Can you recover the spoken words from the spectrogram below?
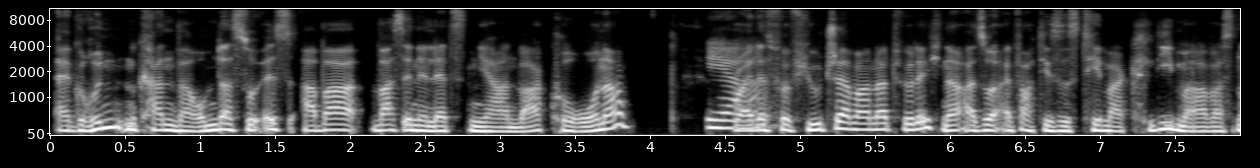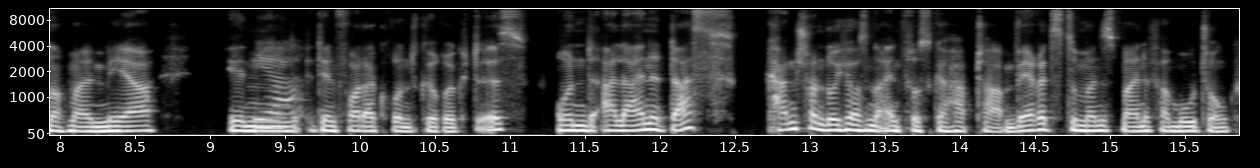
ergründen kann, warum das so ist. Aber was in den letzten Jahren war, Corona, ja. Fridays for Future war natürlich, ne? also einfach dieses Thema Klima, was nochmal mehr in ja. den Vordergrund gerückt ist. Und alleine das kann schon durchaus einen Einfluss gehabt haben, wäre jetzt zumindest meine Vermutung.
